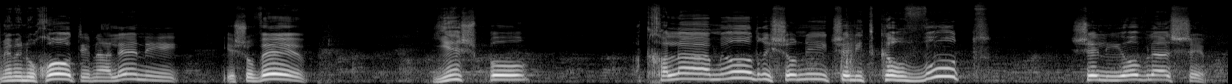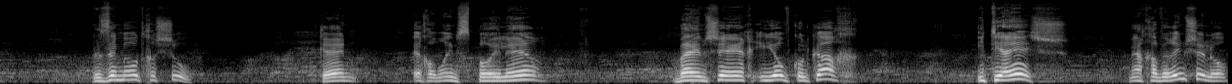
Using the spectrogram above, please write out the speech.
ממנוחות, ינעלני, ישובב. יש פה התחלה מאוד ראשונית של התקרבות של איוב להשם. וזה מאוד חשוב. כן? איך אומרים ספוילר? בהמשך איוב כל כך התייאש מהחברים שלו,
